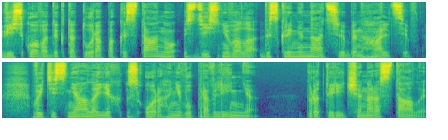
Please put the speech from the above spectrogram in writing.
Військова диктатура Пакистану здійснювала дискримінацію бенгальців, витісняла їх з органів управління протиріччя наростали,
